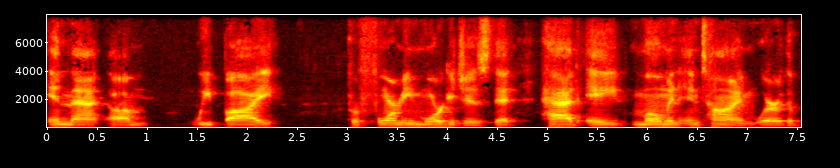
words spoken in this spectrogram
in that um, we buy performing mortgages that had a moment in time where the,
